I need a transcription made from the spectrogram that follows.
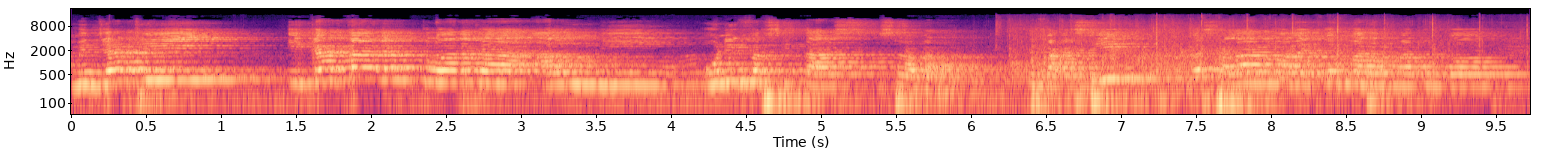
menjadi ikatan keluarga alumni Universitas Malang. Terima kasih. Wassalamualaikum warahmatullahi wabarakatuh.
